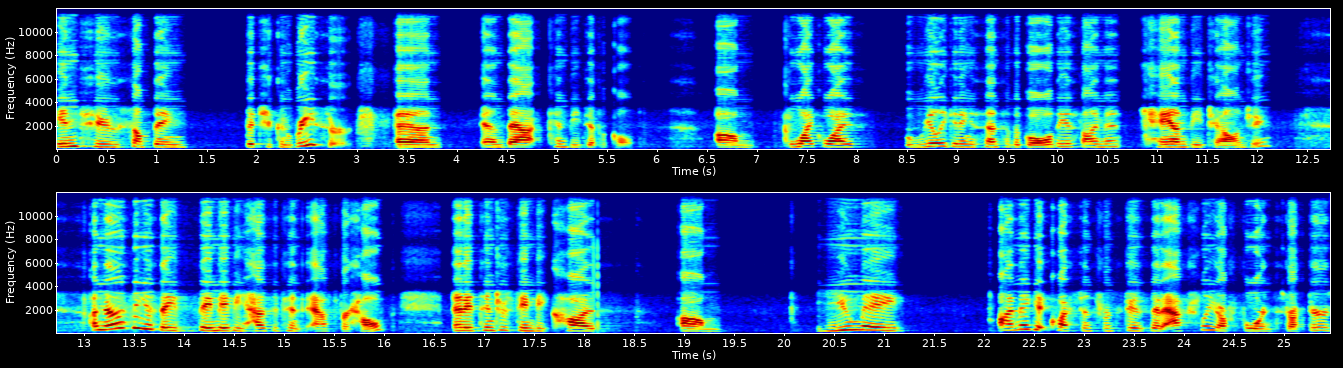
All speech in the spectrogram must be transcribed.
into something that you can research, and, and that can be difficult. Um, likewise, really getting a sense of the goal of the assignment can be challenging. Another thing is they, they may be hesitant to ask for help, and it's interesting because um, you may I may get questions from students that actually are for instructors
